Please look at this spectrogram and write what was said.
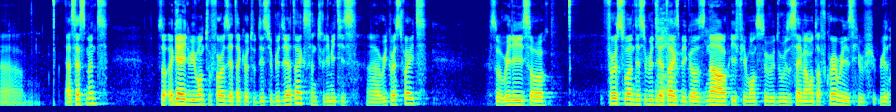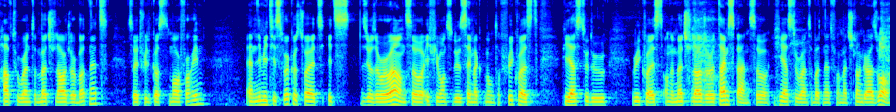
um, assessment. So again, we want to force the attacker to distribute the attacks and to limit his uh, request rate. So really, so first one, distribute the attacks because now if he wants to do the same amount of queries, he will have to run a much larger botnet, so it will cost more for him. And limit his request rate, it's the other way around. So if he wants to do the same amount of requests, he has to do requests on a much larger time span. So he has to run the botnet for much longer as well.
